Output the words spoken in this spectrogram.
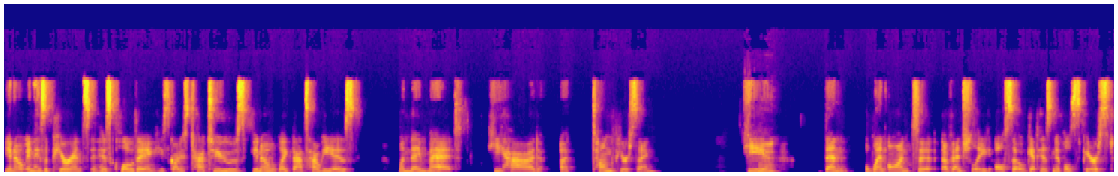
you know, in his appearance, in his clothing, he's got his tattoos, you know, like that's how he is. When they met, he had a tongue piercing. He Hmm. then went on to eventually also get his nipples pierced.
